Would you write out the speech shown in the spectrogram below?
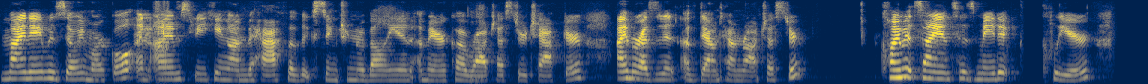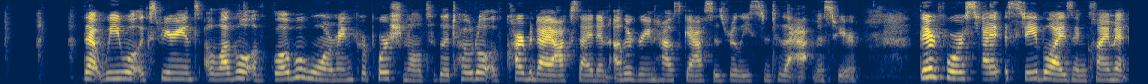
my name is Zoe Markle, and I am speaking on behalf of Extinction Rebellion America Rochester chapter. I'm a resident of downtown Rochester. Climate science has made it clear that we will experience a level of global warming proportional to the total of carbon dioxide and other greenhouse gases released into the atmosphere. Therefore, st- stabilizing climate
